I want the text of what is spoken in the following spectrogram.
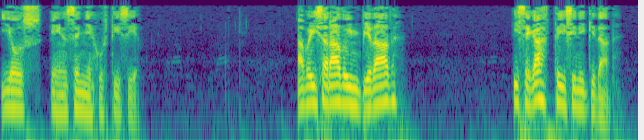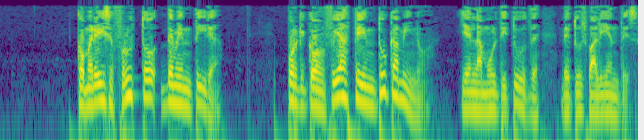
y os enseñe justicia. Habéis arado impiedad y segasteis iniquidad comeréis fruto de mentira, porque confiaste en tu camino y en la multitud de tus valientes.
